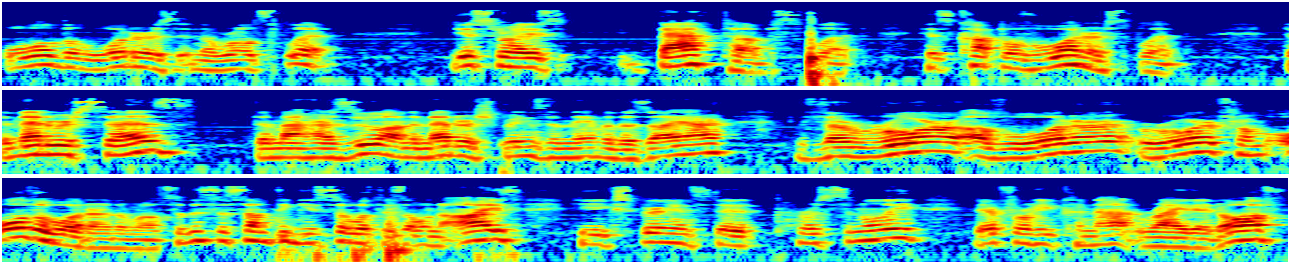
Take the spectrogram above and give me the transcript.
all the waters in the world split. Yisro's bathtub split. His cup of water split. The Medrash says, the Maharzu on the Medrash brings the name of the Zayar, the roar of water roared from all the water in the world. So this is something he saw with his own eyes. He experienced it personally. Therefore, he could not write it off.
